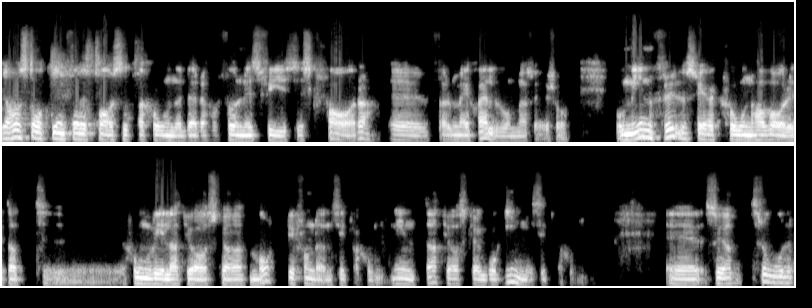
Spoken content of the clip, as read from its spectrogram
jag har stått inför ett par situationer där det har funnits fysisk fara eh, för mig själv om jag säger så. Och min frus reaktion har varit att eh, hon vill att jag ska bort ifrån den situationen, inte att jag ska gå in i situationen. Eh, så jag tror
